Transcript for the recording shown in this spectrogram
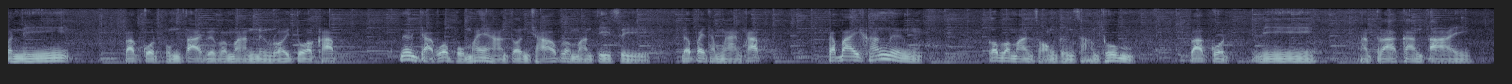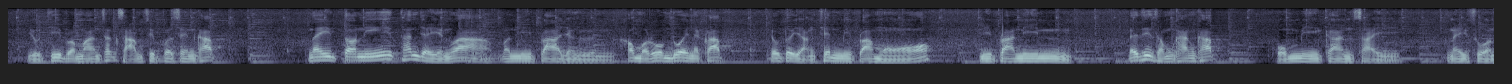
วันนี้ปรากฏผมตายไปประมาณ 100 ตัวครับ เนื่องจากว่าผมให้อาหารตอนเช้าประมาณตีสี่แล้วไปทำงานครับกลับมาอีกครั้งหนึ่ง ก็ประมาณ 2-3 ทุ่ม ปรากฏมีอัตราการตายอยู่ที่ประมาณสัก 30%ครับ ในตอนนี้ท่านจะเห็นว่ามันมีปลาอย่างอื่นเข้ามาร่วมด้วยนะครับ ยกตัวอย่างเช่น มีปลาหมอ มีปลานิลและที่สำคัญครับ ผมมีการใส่ในส่วน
